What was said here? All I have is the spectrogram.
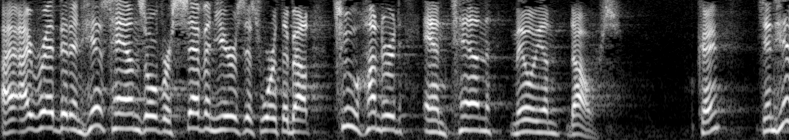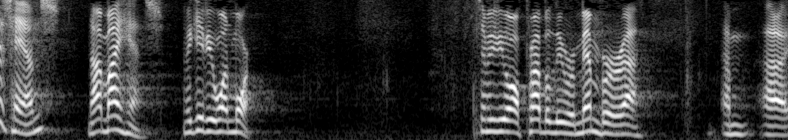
I, I read that in his hands over seven years, it's worth about $210 million. Okay? It's in his hands not my hands. Let me give you one more. Some of you all probably remember uh, um, uh,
